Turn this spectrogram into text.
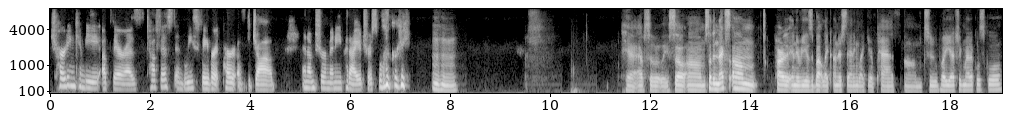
charting can be up there as toughest and least favorite part of the job and i'm sure many podiatrists will agree mm-hmm. yeah absolutely so um so the next um part of the interview is about like understanding like your path um to podiatric medical school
